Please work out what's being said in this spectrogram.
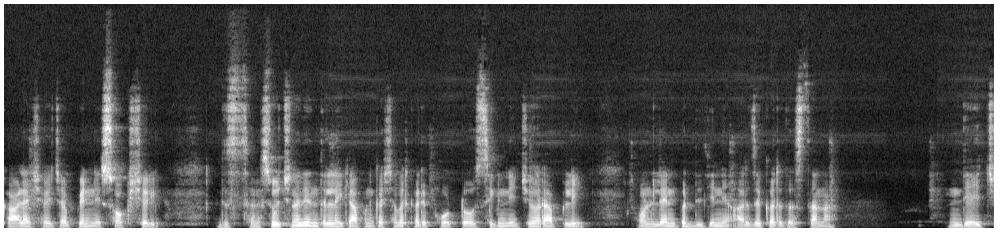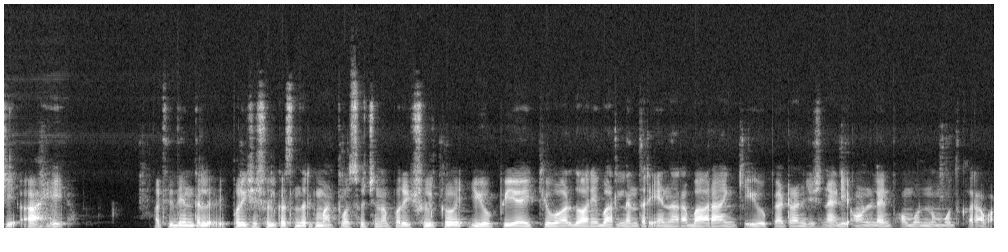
काळ्या शाईच्या पेनने स्वाक्षरी सूचना देण्यात आल्या की आपण कशाप्रकारे फोटो सिग्नेचर आपली ऑनलाईन पद्धतीने अर्ज करत असताना द्यायची आहे. अति देण्यात आलं परीक्षा शुल्कासंदर्भात महत्त्वाची सूचना. परीशुल्क यू पी आय क्यू आरद्वारे भरल्यानंतर येणारा बारा अंकी U P I transaction I D online फॉर्मवर नमूद करावा.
